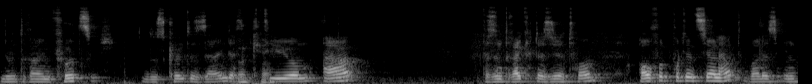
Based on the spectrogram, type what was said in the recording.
nur 43. Und das könnte sein, dass Okay. Ethereum A, das sind drei Katalysatoren, Aufholpotenzial hat, weil es eben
